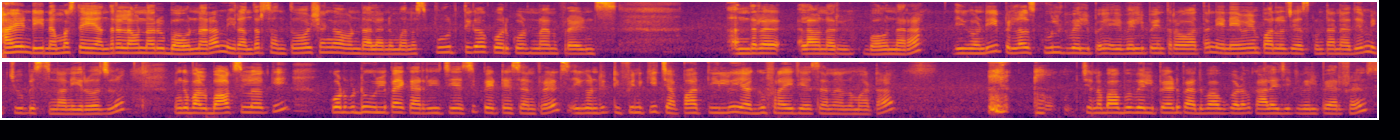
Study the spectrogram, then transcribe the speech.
హాయ్ అండి నమస్తే. అందరు ఎలా ఉన్నారు? బాగున్నారా? మీరందరూ సంతోషంగా ఉండాలని మనస్ఫూర్తిగా కోరుకుంటున్నాను ఫ్రెండ్స్. అందరూ ఎలా ఉన్నారు? బాగున్నారా? ఇదిగోండి పిల్లలు స్కూల్కి వెళ్ళిపోయి వెళ్ళిపోయిన తర్వాత నేను పనులు చేసుకుంటాను అదే మీకు చూపిస్తున్నాను ఈరోజు. ఇంకా వాళ్ళ బాక్స్లోకి కోడిగుడ్డు ఉల్లిపాయ కర్రీ చేసి పెట్టేశాను ఫ్రెండ్స్. ఇదిగోండి టిఫిన్కి చపాతీలు ఎగ్ ఫ్రై చేశాను అనమాట చిన్నబాబు వెళ్ళిపోయాడు పెద్దబాబు కూడా కాలేజీకి వెళ్ళిపోయారు ఫ్రెండ్స్.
